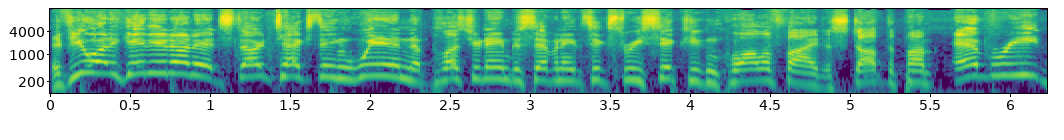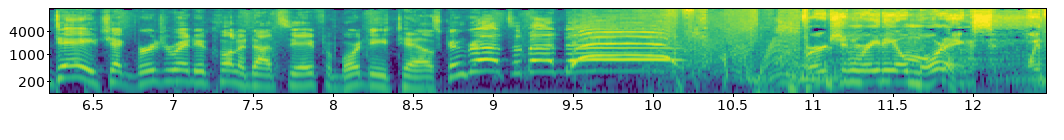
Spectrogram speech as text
If you want to get in on it, start texting WIN plus your name to 78636. You can qualify to stop the pump every day. Check virginradiokelowna.ca for more details. Congrats, Amanda! Virgin Radio Mornings with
